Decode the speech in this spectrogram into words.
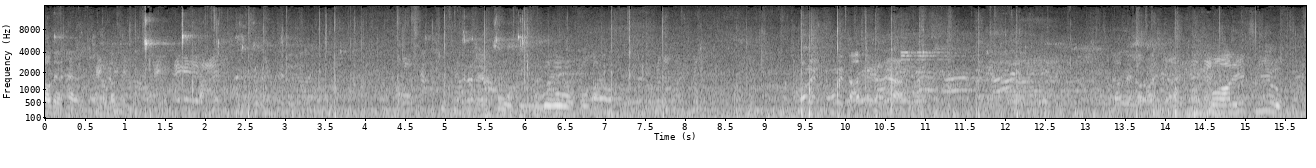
個個睇睇我哋睇兩場。哇！你啲招。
